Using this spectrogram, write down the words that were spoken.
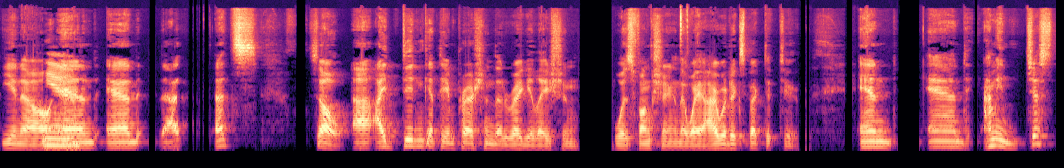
you know, yeah. and and that that's so uh, I didn't get the impression that regulation was functioning the way I would expect it to, and and I mean, just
